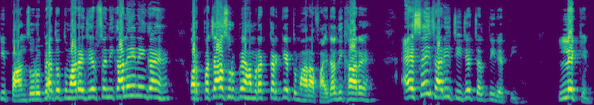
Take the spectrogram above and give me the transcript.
कि पाँच सौ रुपया तो तुम्हारे जेब से निकाले ही नहीं गए हैं और पचास रुपए हम रख करके तुम्हारा फ़ायदा दिखा रहे हैं। ऐसे ही सारी चीज़ें चलती रहती हैं। लेकिन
